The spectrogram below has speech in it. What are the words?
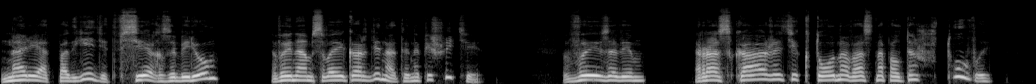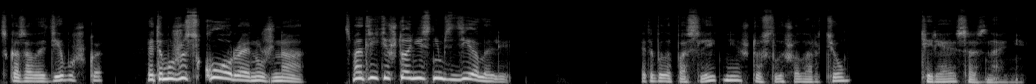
наряд подъедет, всех заберем. Вы нам свои координаты напишите. Вызовем расскажете, кто на вас напал. — Да что вы, — сказала девушка, — этому же скорая нужна. Смотрите, что они с ним сделали. Это было последнее, что слышал Артем, теряя сознание.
